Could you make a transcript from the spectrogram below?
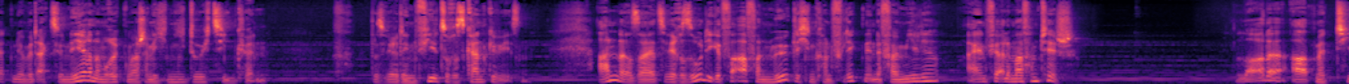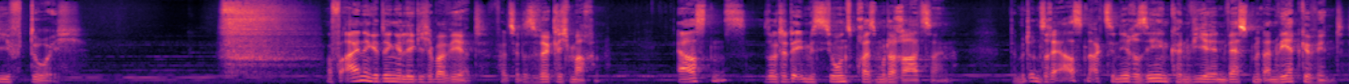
hätten wir mit Aktionären im Rücken wahrscheinlich nie durchziehen können. Das wäre denen viel zu riskant gewesen. Andererseits wäre so die Gefahr von möglichen Konflikten in der Familie ein für alle Mal vom Tisch. Lauder atmet tief durch. Auf einige Dinge lege ich aber Wert, falls wir das wirklich machen. Erstens sollte der Emissionspreis moderat sein, damit unsere ersten Aktionäre sehen können, wie ihr Investment an Wert gewinnt.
